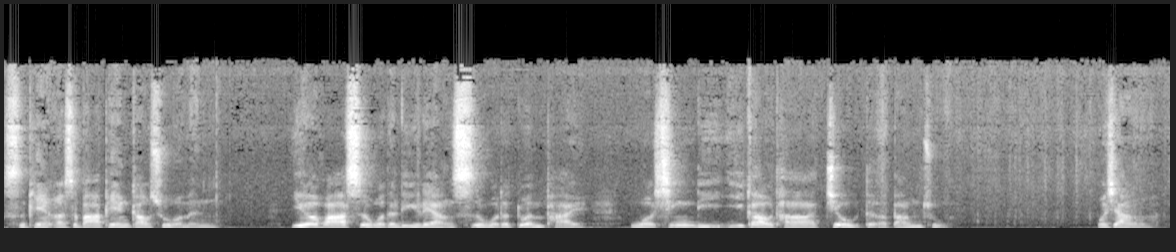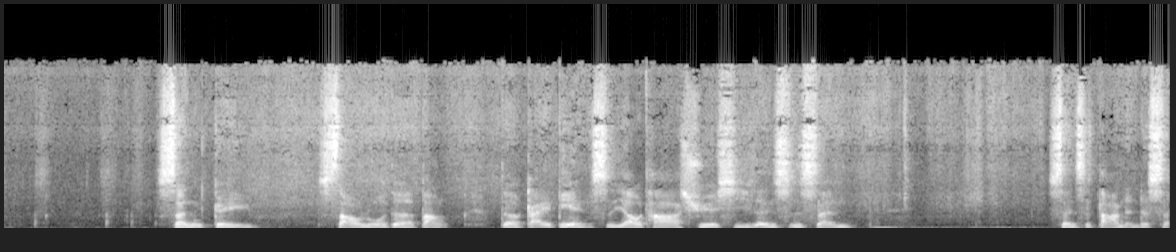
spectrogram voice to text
诗篇二十八篇告诉我们，耶和华是我的力量，是我的盾牌，我心里依靠他就得帮助。我想，神给扫罗的帮的改变，是要他学习认识神。神是大能的神，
